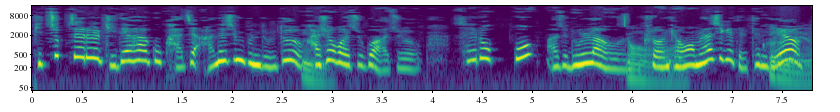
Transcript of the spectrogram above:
비축제를 기대하고 가지 않으신 분들도 음. 가셔가지고 아주 새롭고 아주 놀라운 어. 그런 경험을 하시게 될 텐데요. 그러네요.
